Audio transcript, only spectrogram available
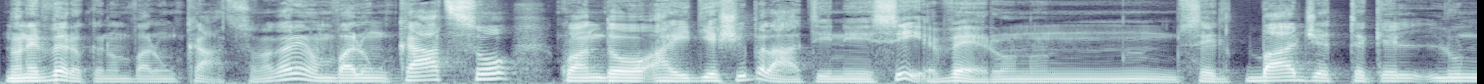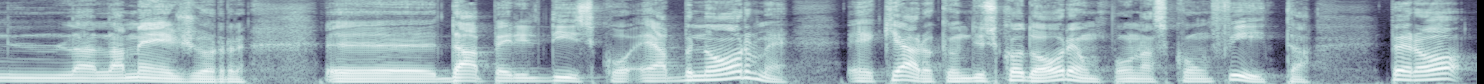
non è vero che non vale un cazzo, magari non vale un cazzo quando hai 10 platini, sì è vero, non, se il budget che la, la major eh, dà per il disco è abnorme, è chiaro che un disco d'oro è un po' una sconfitta, però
